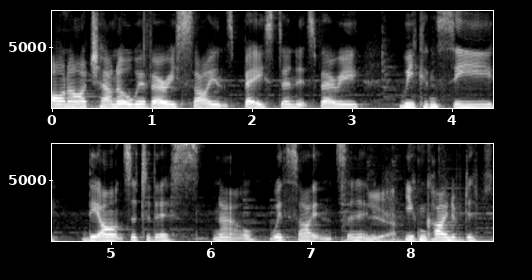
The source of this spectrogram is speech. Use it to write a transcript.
on our channel we're very science based and it's very we can see the answer to this now with science and it, Yeah. you can kind of dis-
